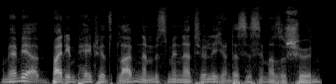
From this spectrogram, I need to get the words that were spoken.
Und wenn wir bei den Patriots bleiben, dann müssen wir natürlich, und das ist immer so schön,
